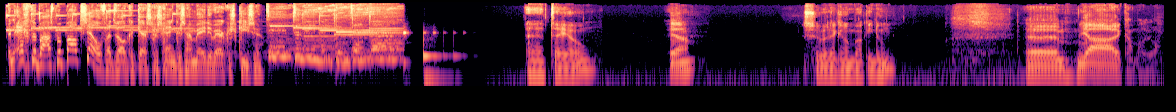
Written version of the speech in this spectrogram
Een echte baas bepaalt zelf uit welke kerstgeschenken zijn medewerkers kiezen. Eh, Theo? Ja? Zullen we lekker een bakkie doen? Ehm, ja, dat kan wel, joh.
